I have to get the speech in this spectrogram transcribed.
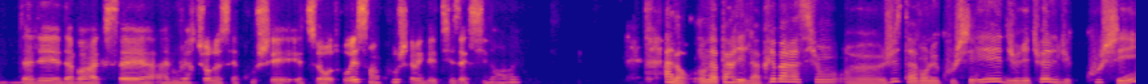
d'aller, d'avoir accès à l'ouverture de sa couche et, de se retrouver sans couche avec des petits accidents. Alors, on a parlé de la préparation juste avant le coucher, du rituel du coucher.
